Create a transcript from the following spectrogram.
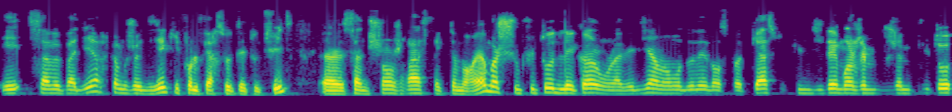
Et ça ne veut pas dire, comme je disais, qu'il faut le faire sauter tout de suite. Euh, ça ne changera strictement rien. Moi, je suis plutôt de l'école, on l'avait dit à un moment donné dans ce podcast, tu me disais, moi, j'aime plutôt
